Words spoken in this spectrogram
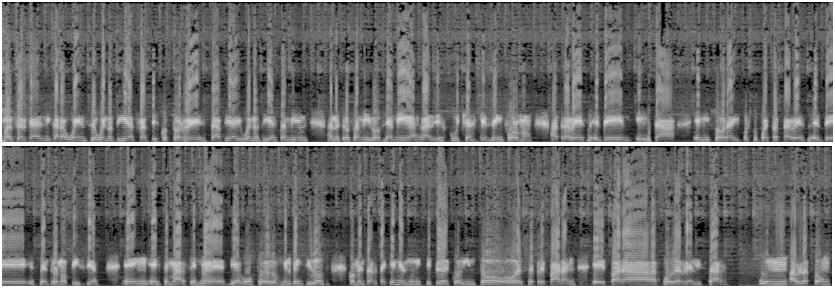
Más cerca del nicaragüense, buenos días Francisco Torres Tapia y buenos días también a nuestros amigos y amigas radio escuchas que se informan a través de esta emisora y por supuesto a través de Centro Noticias en este martes 9 de agosto de 2022. Comentarte que en el municipio de Corinto se preparan eh, para poder realizar un hablatón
